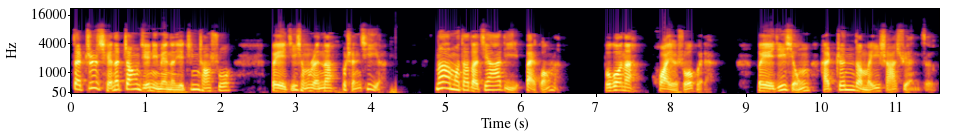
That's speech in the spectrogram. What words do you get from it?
在之前的章节里面呢，也经常说北极熊人呢不成器呀，那么大的家底败光了。不过呢，话又说回来，北极熊还真的没啥选择。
